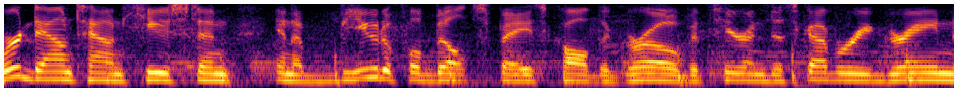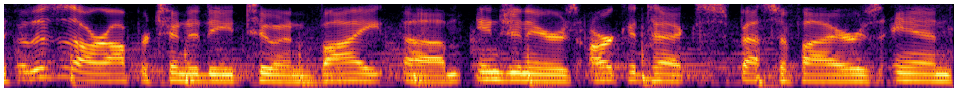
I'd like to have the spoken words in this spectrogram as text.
We're downtown Houston in a beautiful built space called The Grove. It's here in Discovery Green. So this is our opportunity to invite um, engineers, architects, specifiers in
